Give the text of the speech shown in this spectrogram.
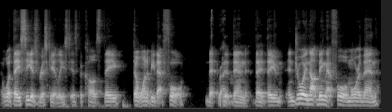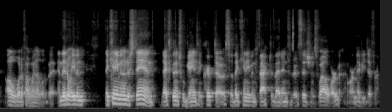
What they see as risky, at least, is because they don't want to be that full that, right. then they, they enjoy not being that full more than oh what if i win a little bit and they don't even they can't even understand the exponential gains in crypto so they can't even factor that into their decision as well or, or maybe different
